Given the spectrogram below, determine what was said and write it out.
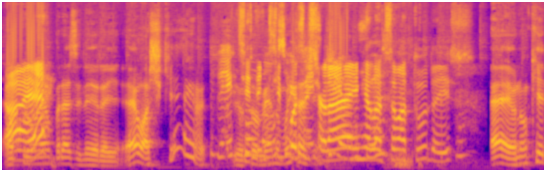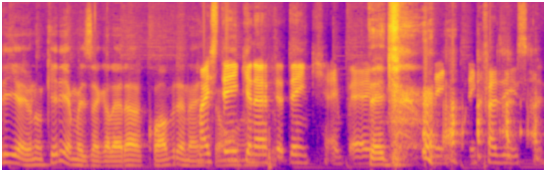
Ah, é? problema brasileiro aí. É, eu acho que é. Que Eu você tô tem vendo que muita se gente- posicionar em relação a tudo, é isso? É, eu não queria, eu não queria, mas a galera cobra, né? Mas Então, tem que, né? Tem que. É, é- Tem que, tem, tem que fazer isso, né?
